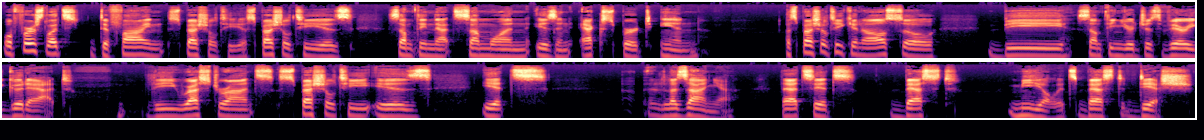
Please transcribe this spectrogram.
Well, first let's define specialty. A specialty is something that someone is an expert in. A specialty can also be something you're just very good at. The restaurant's specialty is its lasagna. That's its best meal, its best dish.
